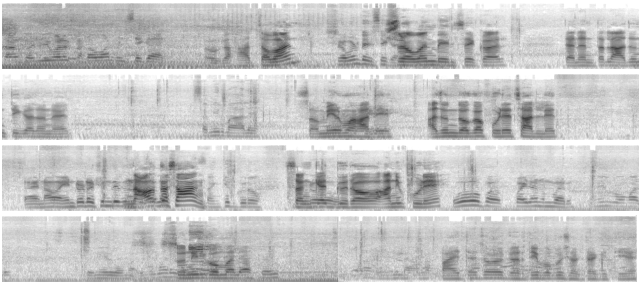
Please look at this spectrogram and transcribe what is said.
श्रवण बेलसेकर बघा हा चव्हाण? श्रवण बेलसेकर श्रवण बेलसेकर त्यानंतरला अजून तिघ जण आहेत. समीर महाले. समीर महाले. अजून दोघं पुढे चाललेत. काय नाव इंट्रोडक्शन नाव तर सांग? संकेत गुरव. संकेत गुरव. आणि पुढे? हो पहिला नंबर. सुनील गोमाडे सुनील सुनील गोमाले असेल पायथ्याजवळ गर्दी बघू शकता किती आहे.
